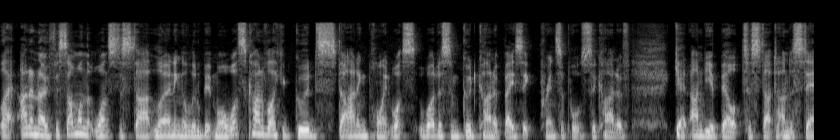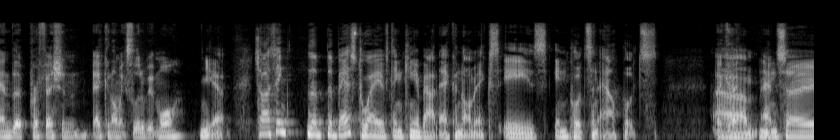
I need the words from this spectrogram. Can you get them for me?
like I don't know, for someone that wants to start learning a little bit more, what's kind of like a good starting point? What's what are some good kind of basic principles to kind of get under your belt to start to understand the profession economics a little bit more? Yeah. So I think the, the best way of thinking about economics is inputs and outputs. Okay. Um, And so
